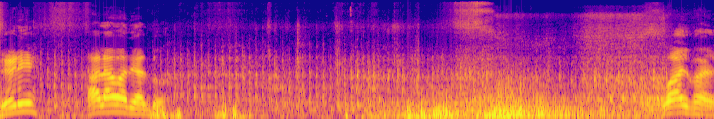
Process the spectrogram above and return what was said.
રેડી હાલ આવા દે હાલ તો वाह भाई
